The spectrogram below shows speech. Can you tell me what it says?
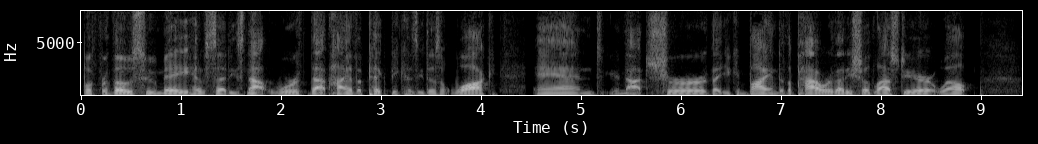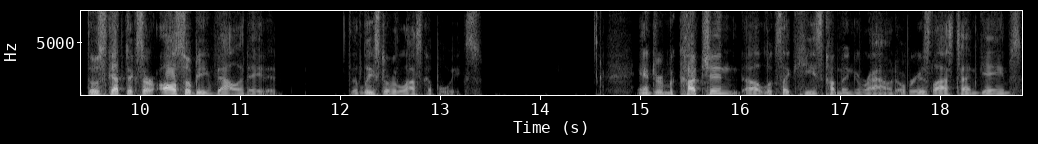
But for those who may have said he's not worth that high of a pick because he doesn't walk and you're not sure that you can buy into the power that he showed last year, well, those skeptics are also being validated, at least over the last couple weeks. Andrew McCutchen uh, looks like he's coming around over his last 10 games.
